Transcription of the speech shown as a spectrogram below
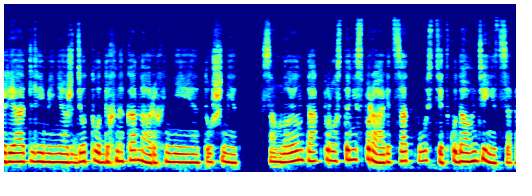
Вряд ли меня ждет отдых на Канарах. Нет уж нет. Со мной он так просто не справится, отпустит. Куда он денется?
